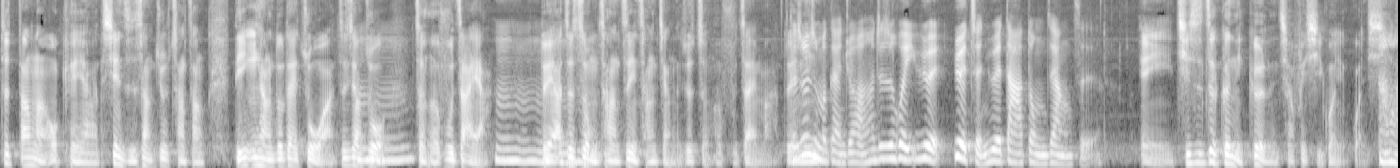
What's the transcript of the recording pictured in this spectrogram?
这当然 OK 啊，现实上就常常连银行都在做啊，这叫做整合负债啊。嗯对啊，这是我们常常之前常讲的，就是整合负债嘛。对，可是为什么感觉好像就是会越越整越大洞这样子？哎，其实这跟你个人消费习惯有关系。哦、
